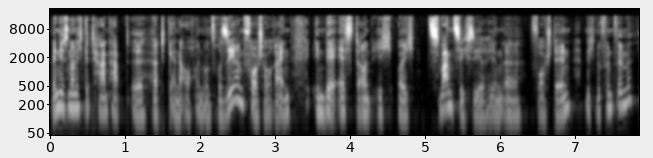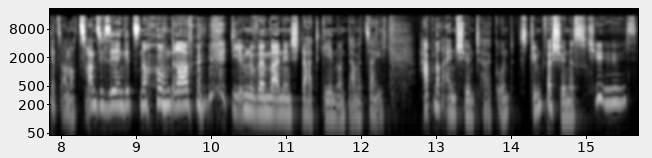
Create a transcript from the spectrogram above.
wenn ihr es noch nicht getan habt, äh, hört gerne auch in unsere Serienvorschau rein, in der Esther und ich euch 20 Serien äh, vorstellen. Nicht nur fünf Filme, jetzt auch noch 20 Serien gibt's noch um drauf, die im November an den Start gehen. Und damit sage ich, habt noch einen schönen Tag und streamt was Schönes. Tschüss.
